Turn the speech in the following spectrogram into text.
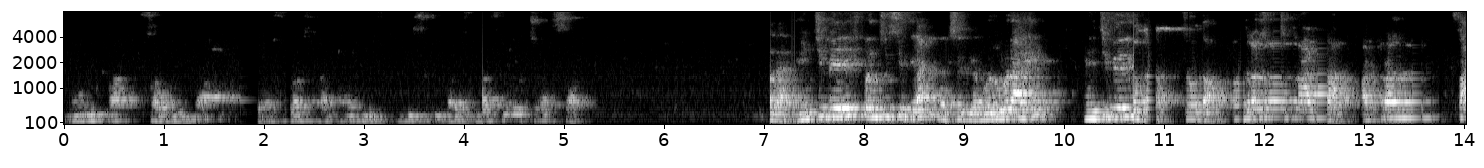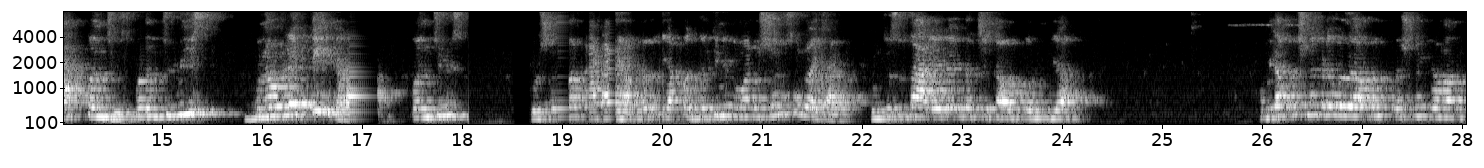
नऊ पाच चौदा सोळा सतरा अठरा एकोणीस वीस एकवीस बावीस पाच नऊ चार सात यांची बेरीज पंचवीस येते हा, लक्षात घ्या. बरोबर आहे? यांची बेरीज चौदा. चौदा. पंधरा सोळा सतरा अठरा. अठरा सात पंचवीस. पंचवीस गुणवले तीन करा. पंचवीस क्वेश्चन आहे. आपलं या पद्धतीने तुम्हाला क्वेश्चन सोडवायचा आहे. तुमचं सुद्धा आलेलं एकदा चेकआउट करून घ्या. पुढल्या प्रश्नाकडे वळूया आपण. प्रश्न क्रमांक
